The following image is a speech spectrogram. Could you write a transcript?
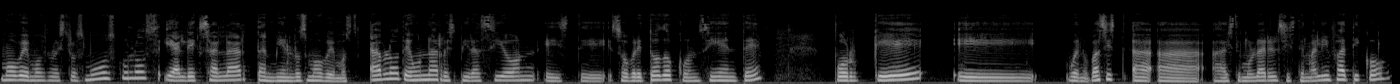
movemos nuestros músculos y al exhalar también los movemos. Hablo de una respiración, este, sobre todo consciente, porque eh, bueno, va a, estimular el sistema linfático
